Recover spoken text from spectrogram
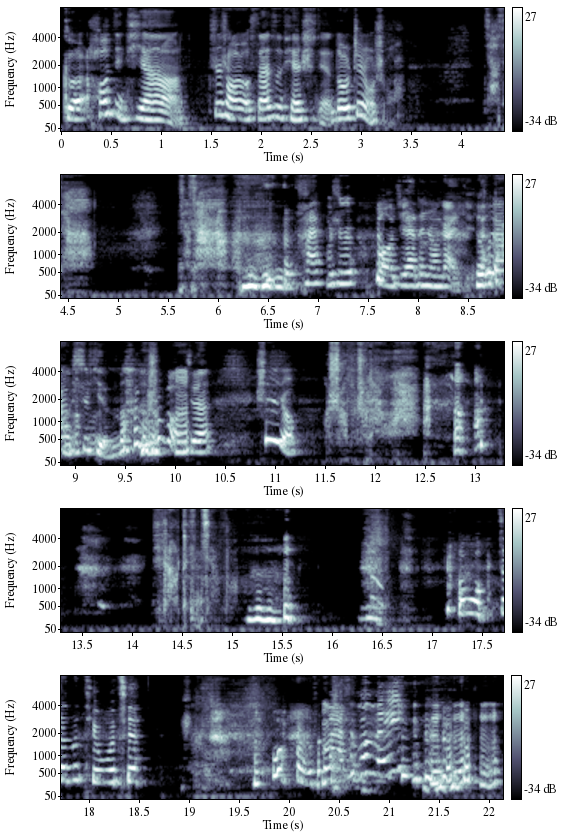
隔好几天啊，至少有三四天时间都是这种说话。佳佳，佳佳，还不是宝娟那种感觉。要不搭个视频吧？不是宝娟，是那种我说不出来话，你能听见吗？然后我真的听不见，马什么梅？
